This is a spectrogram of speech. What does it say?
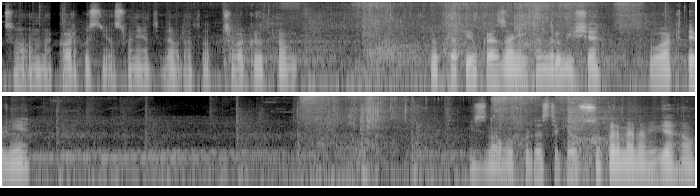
Co, on ma korpus nieosłonięty. Dobra, to trzeba krótko... Krótka piłka, zanim ten drugi się uaktywni. I znowu, kurde, z takiego Supermana mi wjechał.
